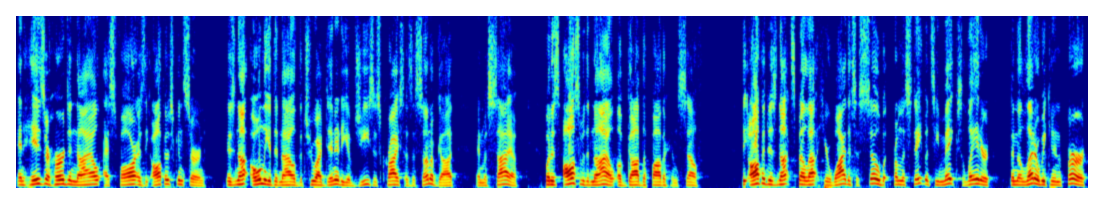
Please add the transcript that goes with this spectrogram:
And his or her denial, as far as the author is concerned, is not only a denial of the true identity of Jesus Christ as the Son of God and Messiah, but is also a denial of God the Father himself. The author does not spell out here why this is so, but from the statements he makes later in the letter, we can infer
